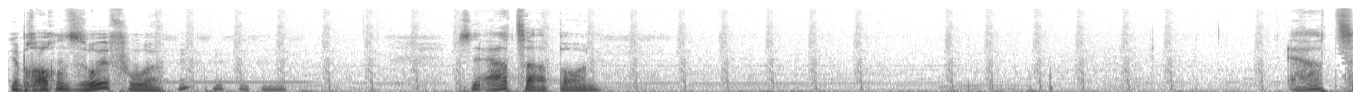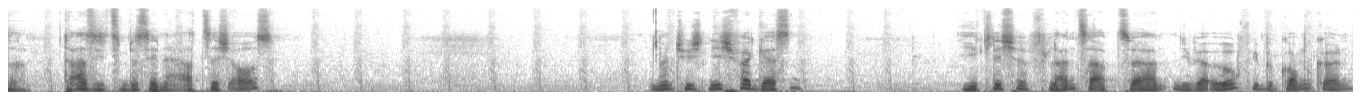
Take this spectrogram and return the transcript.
Wir brauchen Sulfur. Wir müssen Erze abbauen. Erze. Da sieht es ein bisschen erzig aus. Natürlich nicht vergessen, jegliche Pflanze abzuernten, die wir irgendwie bekommen können.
